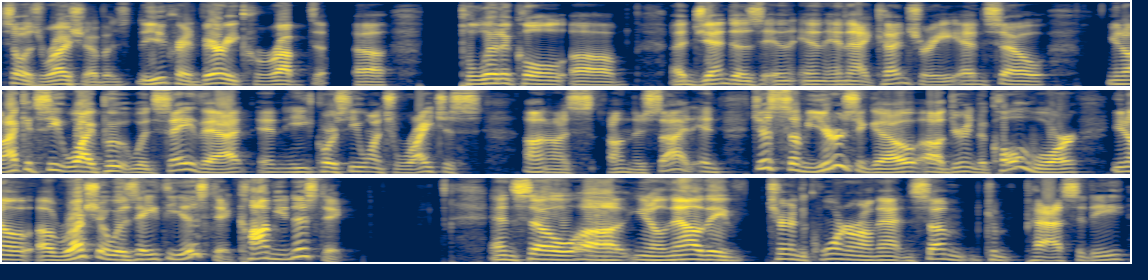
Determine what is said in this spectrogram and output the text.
So is Russia, but the Ukraine very corrupt uh, political uh, agendas in, in in that country, and so you know I can see why Putin would say that, and he of course he wants righteous on us on their side. And just some years ago, uh, during the Cold War, you know, uh, Russia was atheistic, communistic, and so uh, you know now they've turned the corner on that in some capacity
